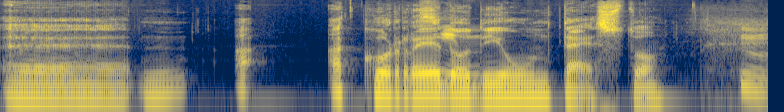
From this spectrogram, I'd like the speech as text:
eh, a, corredo sì. di un testo. Mm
